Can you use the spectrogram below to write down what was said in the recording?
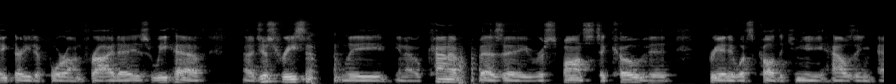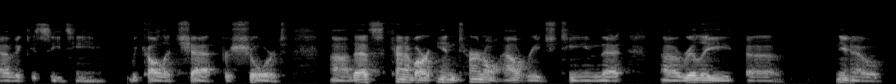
8.30 to 4 on Fridays. We have uh, just recently, you know, kind of as a response to COVID, created what's called the Community Housing Advocacy Team. We call it CHAT for short. Uh, that's kind of our internal outreach team that uh, really, uh, you know,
